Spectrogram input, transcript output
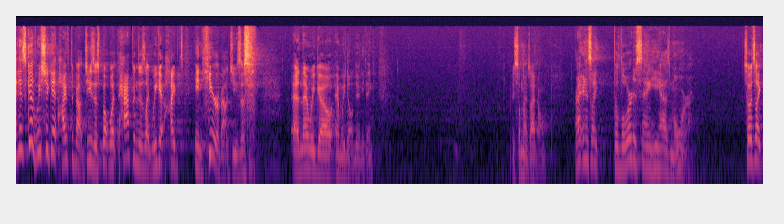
and it's good. We should get hyped about Jesus. But what happens is like we get hyped in here about Jesus, and then we go and we don't do anything. Sometimes I don't. Right? And it's like the Lord is saying he has more. So it's like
